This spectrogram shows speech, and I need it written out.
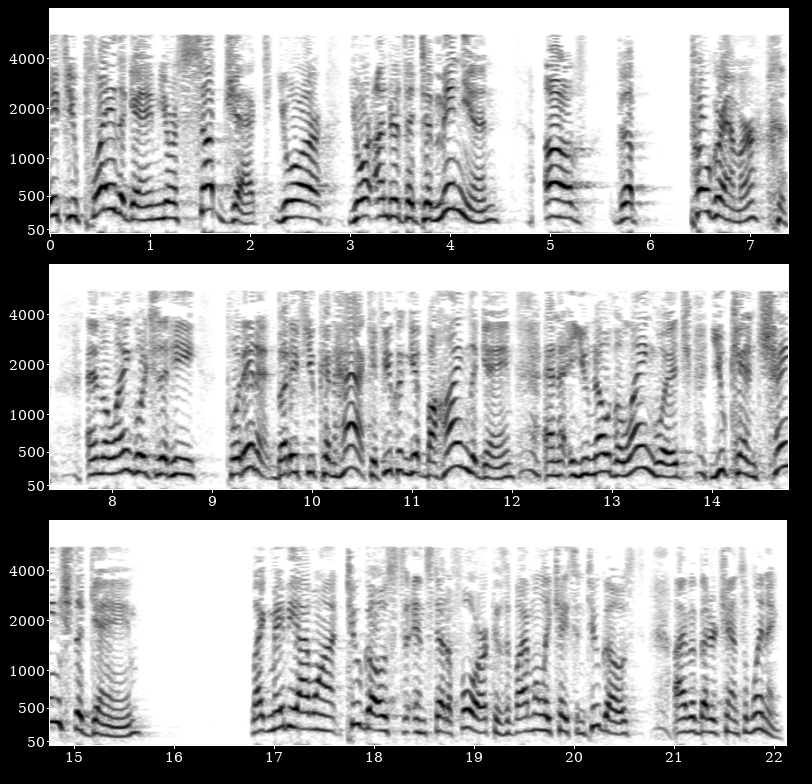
If you play the game, you're subject, you're, you're under the dominion of the programmer and the language that he put in it. But if you can hack, if you can get behind the game and you know the language, you can change the game. Like maybe I want two ghosts instead of four, because if I'm only chasing two ghosts, I have a better chance of winning.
